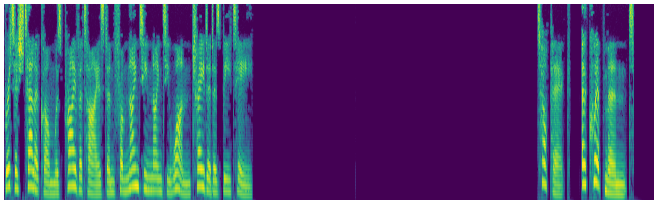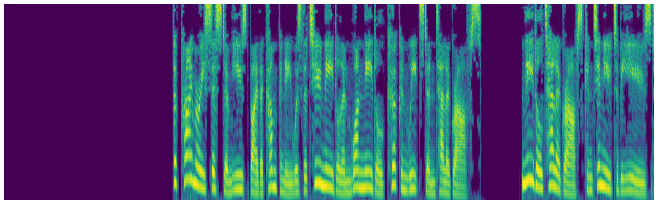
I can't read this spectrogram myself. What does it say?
British Telecom was privatised and from 1991 traded as BT. Equipment The primary system used by the company was the two-needle and one-needle Cooke and Wheatstone telegraphs. Needle telegraphs continued to be used,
